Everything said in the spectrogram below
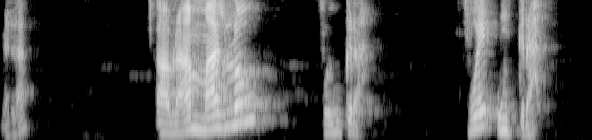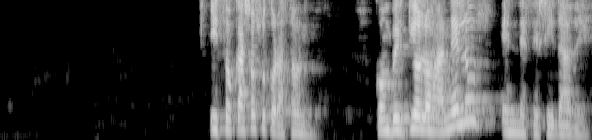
¿Verdad? Abraham Maslow fue un crack. Fue un crack. Hizo caso a su corazón convirtió los anhelos en necesidades.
